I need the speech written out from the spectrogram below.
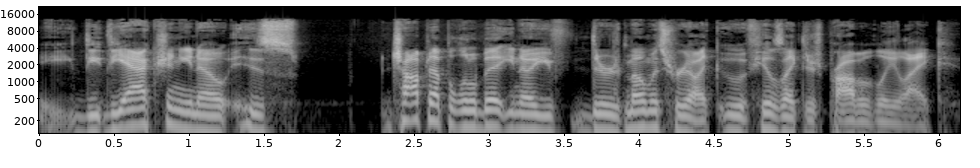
The the action, you know, is chopped up a little bit. You know, you there's moments where you're like, ooh, it feels like there's probably like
